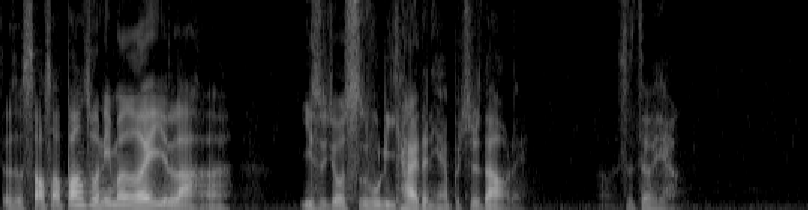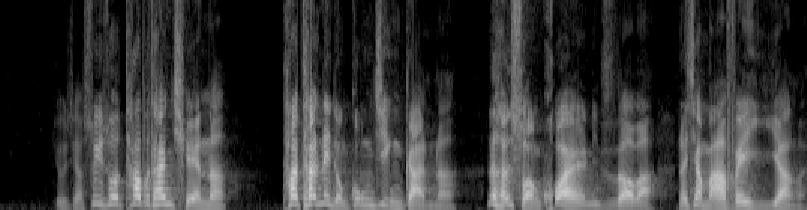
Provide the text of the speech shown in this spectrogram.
这是稍稍帮助你们而已啦啊，意思就是师傅厉害的你还不知道嘞，是这样。就这样，所以说他不贪钱呢，他贪那种恭敬感呢，那很爽快，你知道吧？那像吗啡一样啊，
